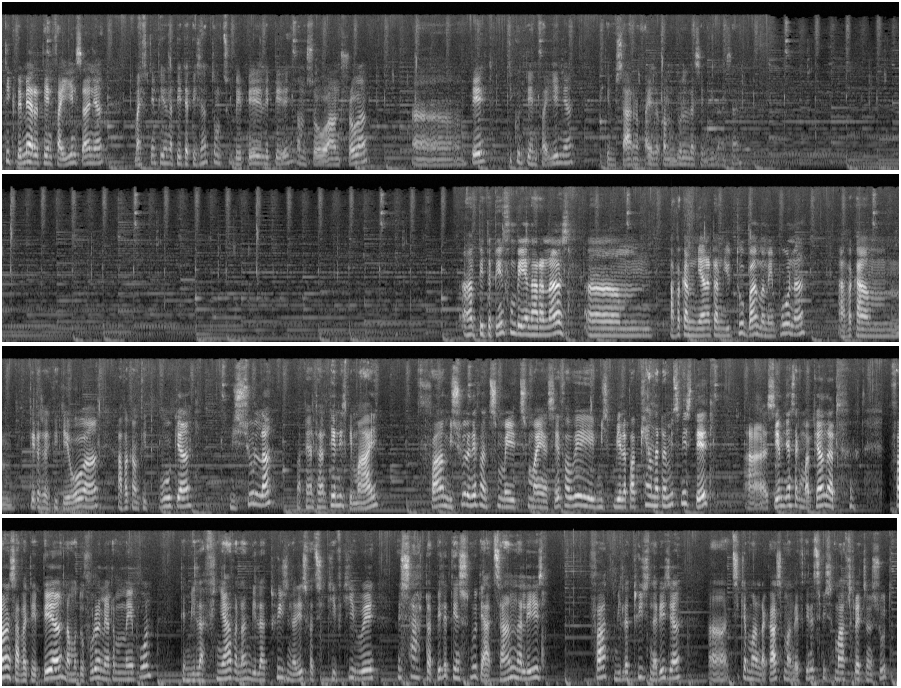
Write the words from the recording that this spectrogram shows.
Tiako be mianatra teny vahiny izany a, mahay fitemperana be dia be izany tombontsoa lehibe lehibe amin'izao andro izao a, dia tiako ny teny vahiny a, dia mizara ny fahaizako amin'ny olona izay mila an'izany. Ah, be dia be ny fomba hianarana azy. Ah, afaka mianatra amin'ny YouTube ah, mamaim-poana, afaka miterasa vidéo, afaka mividy boky. Misy olona mampianatra ny tena izy dia mahay, fa misy olona nefa tsy mahay tsy mahay an'izay fa hoe misy mela mpampianatra mihitsy izy dia zay amin'ny asaka mampianatra. Fa ny zava-dehibe na mandoa vola na mianatra mamaim-poana dia mila finiavana, mila tohizina ilay izy fa tsy kivikivy hoe hoe sarotra be ilay teny sinoa dia ajanona ilay izy. Fa mila tohizina re izy a, tsika malagasy manana fiteny hoe tsy misy mafy sy raitry ny zoto,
